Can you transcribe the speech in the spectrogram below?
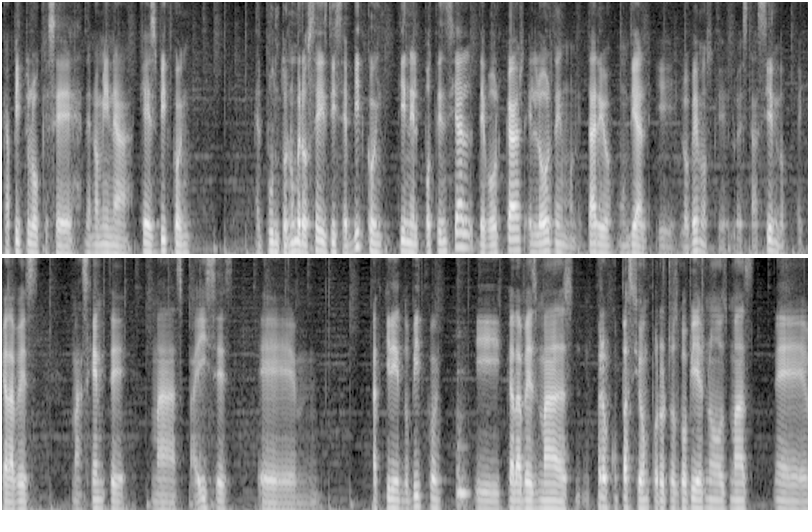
capítulo que se denomina ¿qué es bitcoin? El punto número 6 dice, Bitcoin tiene el potencial de volcar el orden monetario mundial y lo vemos que lo está haciendo. Hay cada vez más gente, más países, eh, adquiriendo Bitcoin y cada vez más preocupación por otros gobiernos, más eh,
